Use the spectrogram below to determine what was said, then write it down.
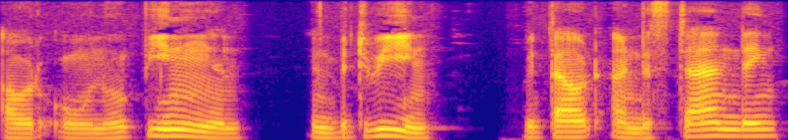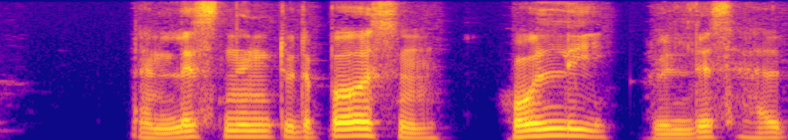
our own opinion in between without understanding and listening to the person wholly. Will this help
